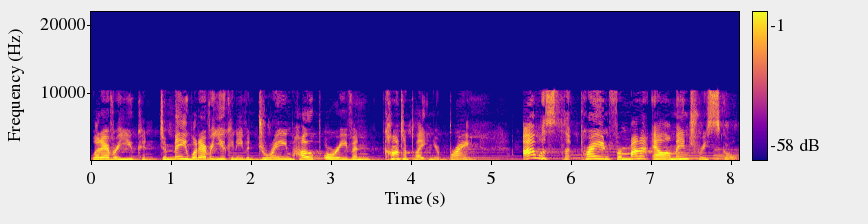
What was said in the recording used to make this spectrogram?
whatever you can, to me, whatever you can even dream, hope, or even contemplate in your brain. I was praying for my elementary school.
